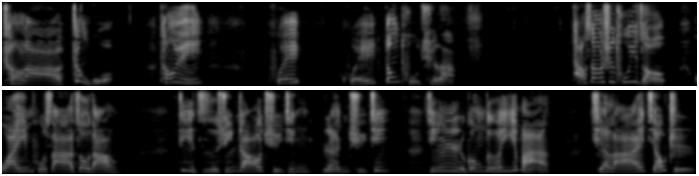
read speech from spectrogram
成了正果。腾云回回东土去了。唐僧师徒一走，观音菩萨奏道。弟子寻找取经人取经，今日功德已满，前来脚趾。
